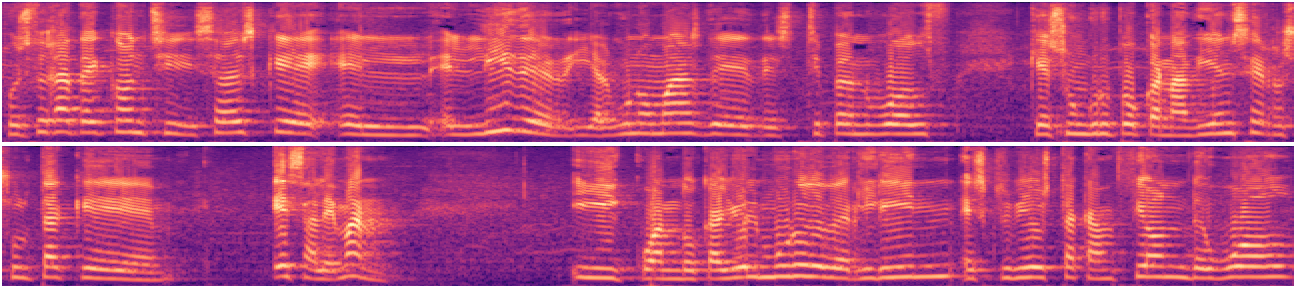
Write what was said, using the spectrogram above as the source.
Pues fíjate, Conchi, sabes que el, líder y alguno más de, Stephen Wolf, que es un grupo canadiense, resulta que es alemán. Y cuando cayó el muro de Berlín, escribió esta canción, The Wall,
